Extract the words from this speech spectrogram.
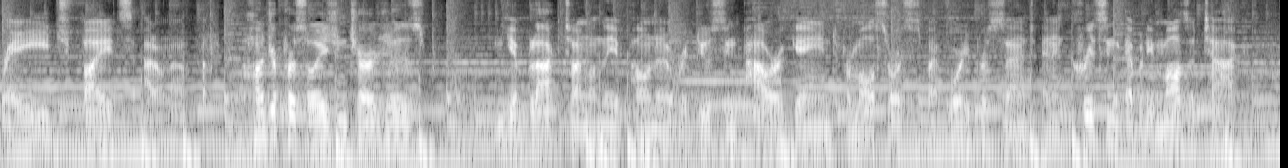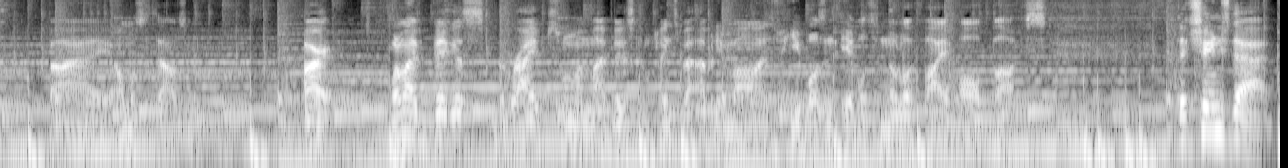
rage fights. I don't know. 100 persuasion charges. You get Black Tongue on the opponent, reducing power gained from all sources by 40% and increasing Ebony Maw's attack by almost a thousand. Alright, one of my biggest gripes, one of my biggest complaints about Ebony Maw is he wasn't able to nullify all buffs. They changed that,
